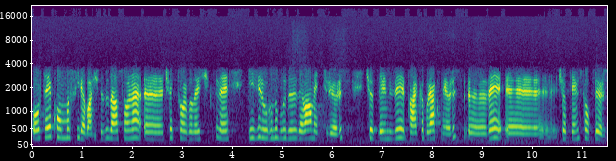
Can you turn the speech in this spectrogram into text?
Ortaya konmasıyla başladı. Daha sonra e, çöp torbaları çıktı ve gezi ruhunu burada da devam ettiriyoruz. Çöplerimizi parka bırakmıyoruz e, ve e, çöplerimizi topluyoruz.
